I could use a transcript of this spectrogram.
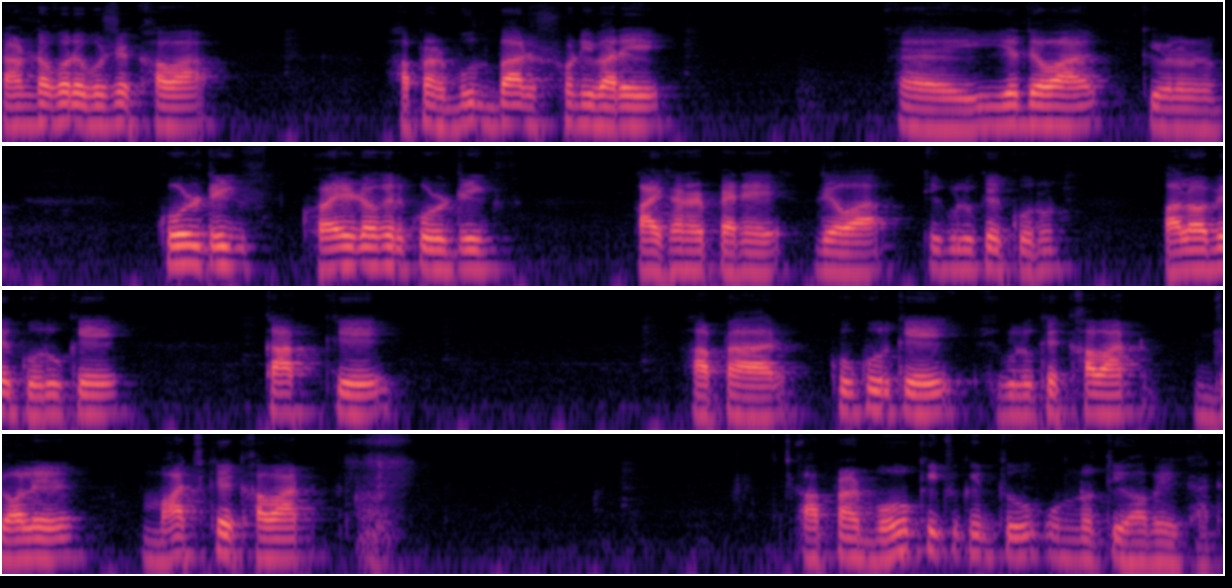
রান্নাঘরে বসে খাওয়া, আপনার বুধবার, শনিবারে ইয়ে দেওয়া, কী বলে কোল্ড ড্রিঙ্কস খয়েরি রঙের কোল্ড ড্রিঙ্কস পায়খানার প্যানে দেওয়া, এগুলোকে করুন। ভালোভাবে গরুকে, কাককে আপনার কুকুরকে, এগুলোকে খাওয়ান, জলে মাছকে খাওয়ান। আপনার বহু কিছু কিন্তু উন্নতি হবে এখানে।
